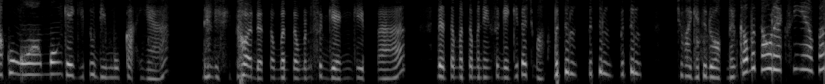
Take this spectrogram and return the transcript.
Aku ngomong kayak gitu di mukanya dan di situ ada teman-teman segeng kita dan teman-teman yang segeng kita cuma betul cuma gitu doang. Dan kamu tahu reaksinya apa?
